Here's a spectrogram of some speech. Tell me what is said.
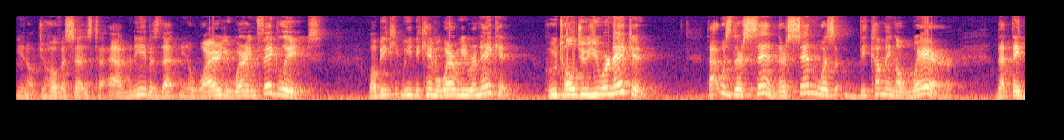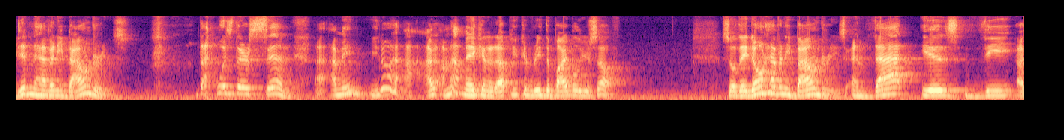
you know Jehovah says to Adam and Eve is that you know why are you wearing fig leaves? Well, we became aware we were naked. Who told you you were naked? That was their sin. Their sin was becoming aware that they didn't have any boundaries. that was their sin. I mean, you know, I, am not making it up. You can read the Bible yourself. So they don't have any boundaries, and that is the uh,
